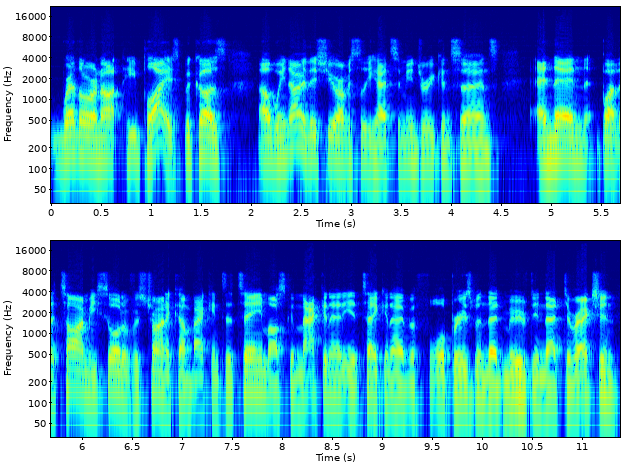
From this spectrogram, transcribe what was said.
whether or not he plays, because uh, we know this year obviously he had some injury concerns. And then by the time he sort of was trying to come back into the team, Oscar McInerney had taken over for Brisbane. They'd moved in that direction.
